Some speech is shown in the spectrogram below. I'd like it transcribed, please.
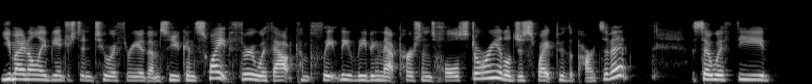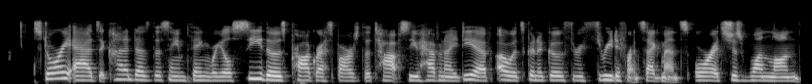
you might only be interested in two or three of them. So you can swipe through without completely leaving that person's whole story. It'll just swipe through the parts of it. So with the story ads, it kind of does the same thing where you'll see those progress bars at the top. So you have an idea of, oh, it's going to go through three different segments, or it's just one long,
